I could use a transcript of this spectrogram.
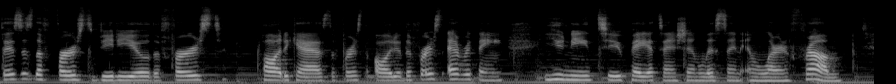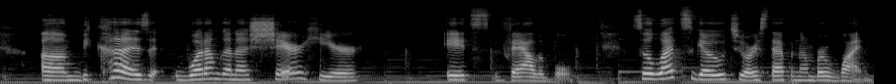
this is the first video, the first podcast, the first audio, the first everything you need to pay attention, listen, and learn from. Um, because what I'm gonna share here, it's valuable. So let's go to our step number one.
